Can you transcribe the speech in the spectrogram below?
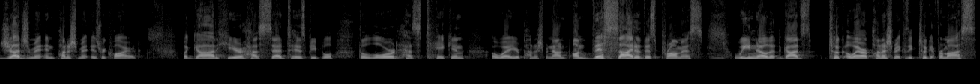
judgment and punishment is required. But God here has said to his people, The Lord has taken away your punishment. Now, on this side of this promise, we know that God's took away our punishment because he took it from us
